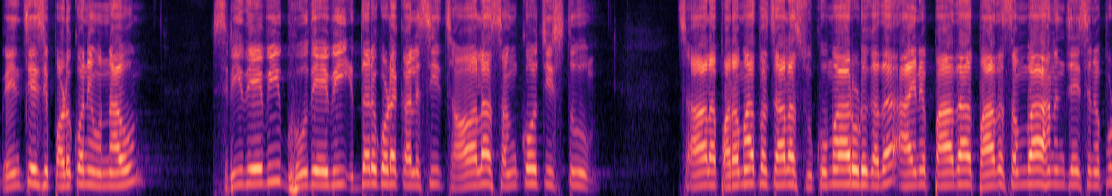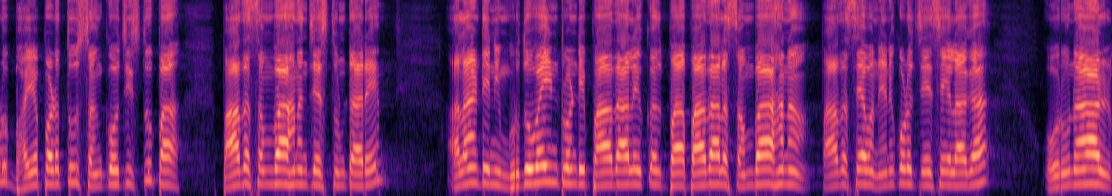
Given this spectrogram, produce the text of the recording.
వేంచేసి పడుకొని ఉన్నావు. శ్రీదేవి భూదేవి ఇద్దరు కూడా కలిసి చాలా సంకోచిస్తూ చాలా పరమాత్మ చాలా సుకుమారుడు కదా ఆయన పాద పాద సంవాహనం చేసినప్పుడు భయపడుతూ సంకోచిస్తూ పా పాద సంవాహనం చేస్తుంటారే. అలాంటి నీ మృదువైనటువంటి పాదాల యొక్క పా పాదాల సంవాహన పాదసేవ నేను కూడా చేసేలాగా ఒరునాళ్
